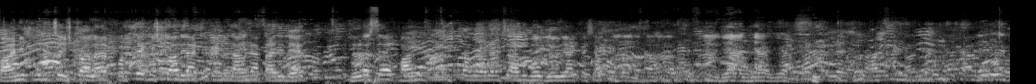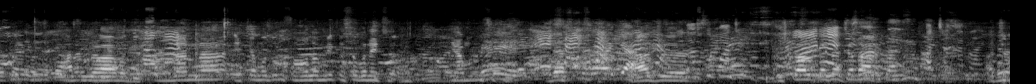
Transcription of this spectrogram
पाणीपुरीचं स्टॉल आहे. प्रत्येक स्टॉल या ठिकाणी लावण्यात आलेले आहेत. थोडंसं पाणीपुरी स्टॉलवाल्यांचा अनुभव घेऊया. कशा पद्धतीने? घ्या घ्या घ्या आनंद मेळाव्यामध्ये मुलांना याच्यामधून स्वावलंबी कसं बनायचं? यामधून आज स्टॉल? अच्छा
